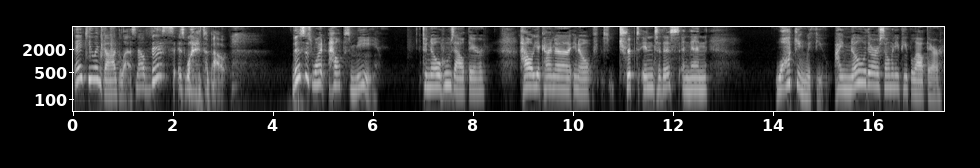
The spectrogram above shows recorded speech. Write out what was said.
Thank you and God bless. Now, this is what it's about. This is what helps me to know who's out there, how you kind of, you know, tripped into this, and then walking with you. I know there are so many people out there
